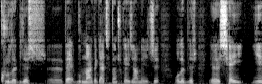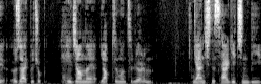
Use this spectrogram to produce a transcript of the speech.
kurulabilir e, ve bunlar da gerçekten çok heyecan verici olabilir. E, şeyi özellikle çok heyecanla yaptığımı hatırlıyorum. Yani işte sergi için bir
